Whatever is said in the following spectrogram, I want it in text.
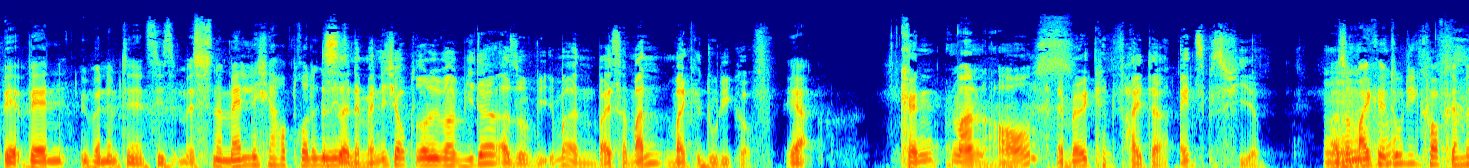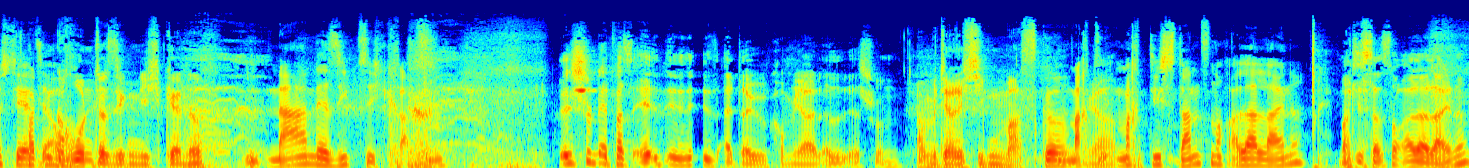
Wer, wer übernimmt denn jetzt diese? Ist es eine männliche Hauptrolle ist gewesen? eine männliche Hauptrolle immer wieder, also wie immer ein weißer Mann, Michael Dudikoff. ja. Kennt man aus? American Fighter, 1 bis 4. Also Michael Dudikoff, der müsste Hat jetzt ja einen auch Grund, dass ich ihn nicht kenne. nah an der 70 kratzen. Ist schon etwas ins Alter gekommen, ja. Also der ist schon. Aber mit der richtigen Maske. Macht, Ja. die, macht die Stunts noch alle alleine Macht die Stunts noch alle alleine?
